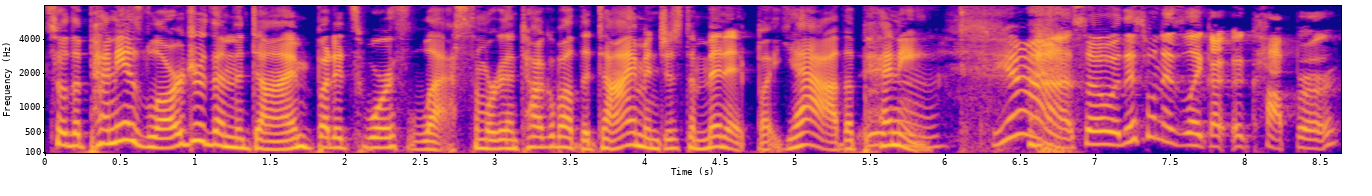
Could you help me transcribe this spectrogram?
so the penny is larger than the dime, but it's worth less. And we're going to talk about the dime in just a minute. But yeah, the penny. Yeah. Yeah. so this one is like a, a copper.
